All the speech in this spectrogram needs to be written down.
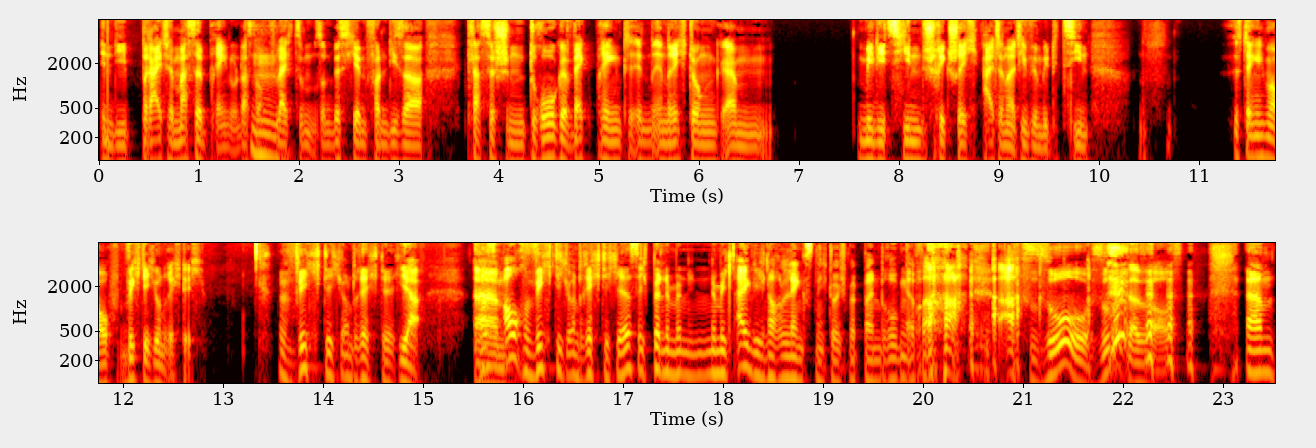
in die breite Masse bringt und das auch Mhm. vielleicht so, so ein bisschen von dieser klassischen Droge wegbringt in, in Richtung ähm, Medizin, Schrägstrich, alternative Medizin. Das ist, denke ich mal, auch wichtig und richtig. Wichtig und richtig. Ja. Was ähm, auch wichtig und richtig ist, ich bin nämlich- eigentlich noch längst nicht durch mit meinen Drogenerfahrungen. Ach so, so sieht das aus. Ähm,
